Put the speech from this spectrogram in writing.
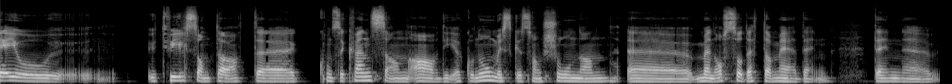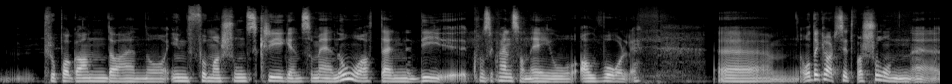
Det er jo utvilsomt da at uh, konsekvensene av de økonomiske sanksjonene, men også dette med den den eh, propagandaen og informasjonskrigen som er nå, at den, de konsekvensene er jo alvorlige. Uh, og det er klart situasjonen uh,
